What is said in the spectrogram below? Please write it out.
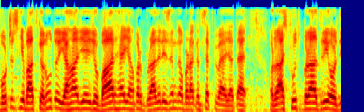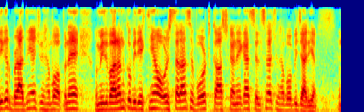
ووٹرز کی بات کروں تو یہاں یہ جو بار ہے، یہاں پر برادریزم کا بڑا کنسپٹ پایا جاتا ہے۔ اور راجپوت برادری اور دیگر برادریاں جو ہیں وہ اپنے امیدواروں کو بھی دیکھتی ہیں اور اس طرح سے ووٹ کاسٹ کرنے کا سلسلہ جو ہے وہ بھی جاری ہے۔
